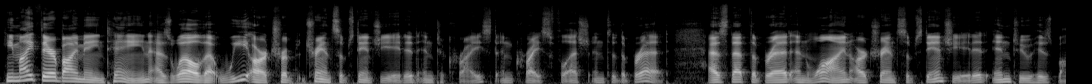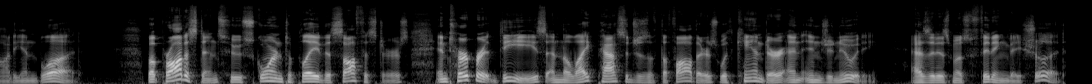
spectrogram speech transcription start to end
he might thereby maintain as well that we are tra- transubstantiated into Christ and Christ's flesh into the bread, as that the bread and wine are transubstantiated into his body and blood. But Protestants, who scorn to play the sophisters, interpret these and the like passages of the Fathers with candor and ingenuity, as it is most fitting they should.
